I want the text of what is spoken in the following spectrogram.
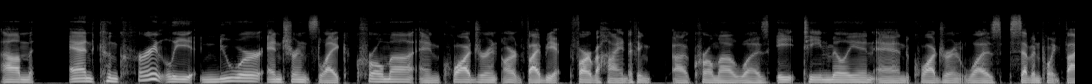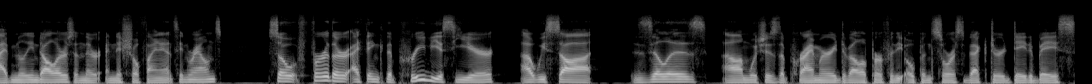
Um, and concurrently, newer entrants like Chroma and Qdrant aren't far behind. I think uh, Chroma was 18 million and Qdrant was 7.5 million dollars in their initial financing rounds. So further, I think the previous year uh, we saw Zilliz, um, which is the primary developer for the open source vector database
